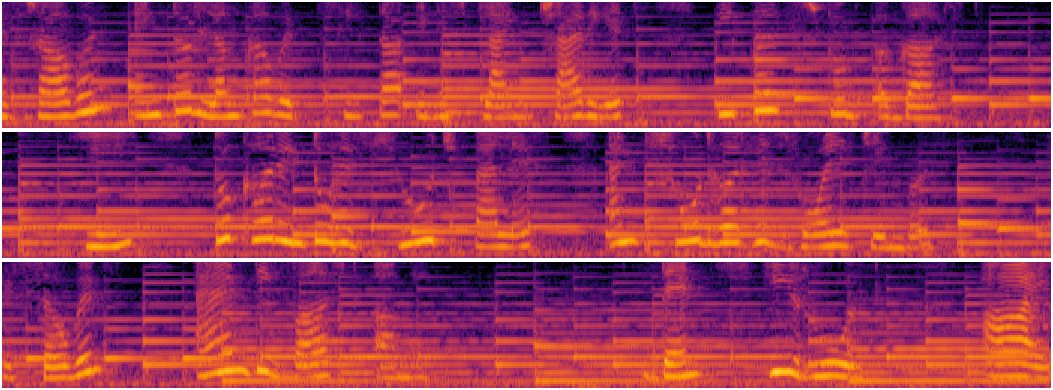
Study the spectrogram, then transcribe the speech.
As Ravan entered Lanka with Sita in his flying chariot, people stood aghast. He took her into his huge palace and showed her his royal chambers, his servants, and the vast army. Then he roared, I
